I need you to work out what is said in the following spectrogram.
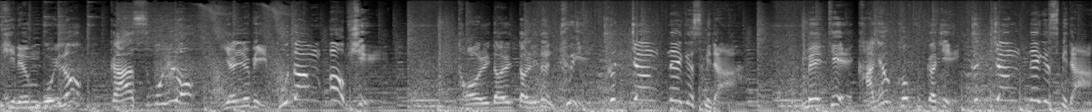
기름 보일러, 가스 보일러, 연료비 부담 없이 덜덜 떨리는 추위 끝장 내겠습니다. 매트의 가격 거품까지 끝장 내겠습니다.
